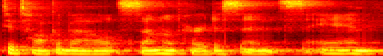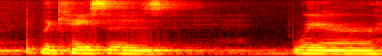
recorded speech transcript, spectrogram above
to talk about some of her dissents and the cases where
